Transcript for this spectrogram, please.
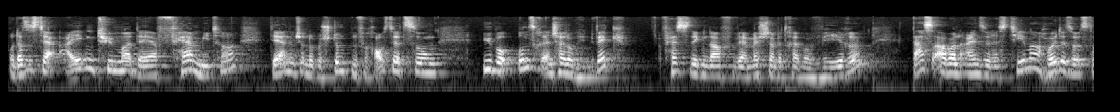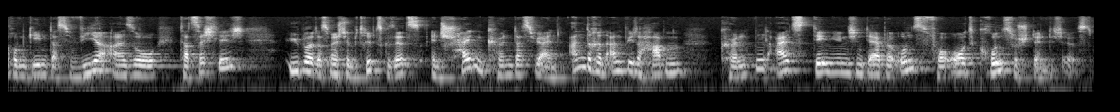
Und das ist der Eigentümer, der Vermieter, der nämlich unter bestimmten Voraussetzungen über unsere Entscheidung hinweg festlegen darf, wer Messstellenbetreiber wäre, das aber ein einzelnes Thema. Heute soll es darum gehen, dass wir also tatsächlich über das Betriebsgesetz entscheiden können, dass wir einen anderen Anbieter haben könnten als denjenigen, der bei uns vor Ort grundzuständig ist.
